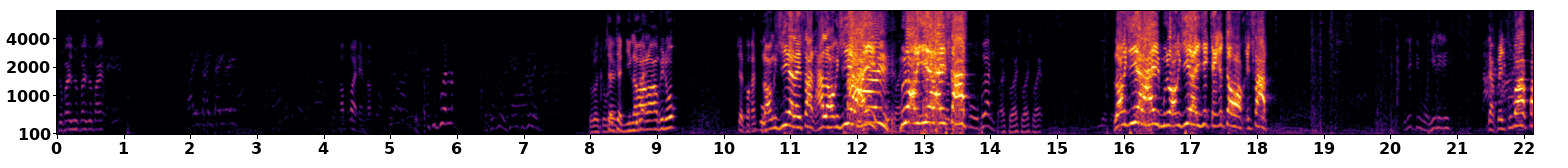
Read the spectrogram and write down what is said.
ชูไปชูไปชูไปครับปล่อยเนี่ยครับชูเพื่อนมาชุบอยู่ที่นี่ชุบอยู่จุ๊เลยจุ๊เจ็ดเจ็ดยิงระวังระวังพี่นุ๊กเจ็ดโฟกัสกูลองเหี้ยอะไรสัตว์หาลองเหี้ยอะไรมึงลองเหี้ยอะไรสัตว์กูเพื่อนสวยสวยสวยลองเหี้ยอะไรมึงลองเหี้ยอะไรเหี้ยแกงกระจอกไอ้สัตว์รีบดิหัวที่นี่ดิอยากเป็นกูมากไป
